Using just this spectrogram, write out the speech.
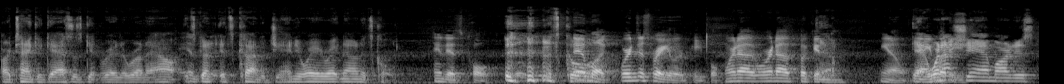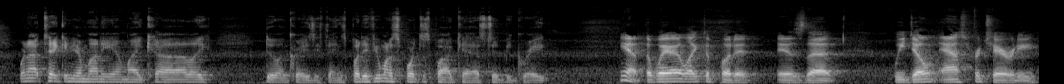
our tank of gas is getting ready to run out. It's gonna. It's kind of January right now, and it's cold. it is cold. it's cold. And look, we're just regular people. We're not. We're not fucking. Yeah. You know. yeah, we're not sham artists. We're not taking your money and like uh, like doing crazy things. But if you want to support this podcast, it'd be great. Yeah, the way I like to put it is that we don't ask for charity,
